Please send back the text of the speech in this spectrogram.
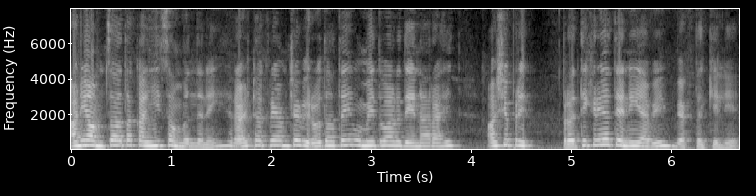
आणि आमचा आता काहीही संबंध नाही. राज ठाकरे आमच्या विरोधातही उमेदवार देणार आहेत अशी प्रि प्रतिक्रिया त्यांनी यावेळी व्यक्त केली आहे.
